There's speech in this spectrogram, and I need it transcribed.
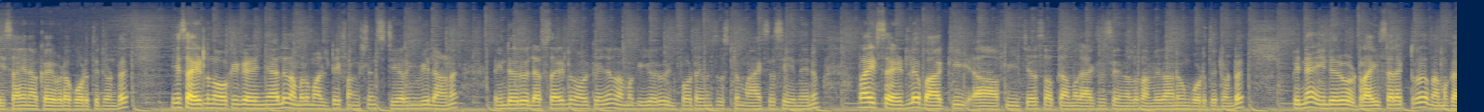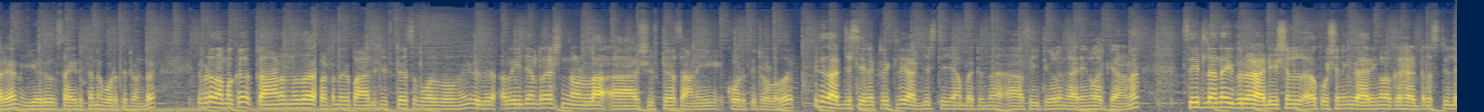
ഡിസൈനൊക്കെ ഇവിടെ കൊടുത്തിട്ടുണ്ട്. ഈ സൈഡിൽ നോക്കിക്കഴിഞ്ഞാൽ നമ്മൾ മൾട്ടി ഫംഗ്ഷൻ സ്റ്റിയറിംഗ് വീലാണ് ഇതിന്റെ ഒരു ലെഫ്റ്റ് സൈഡിൽ നോക്കിക്കഴിഞ്ഞാൽ നമുക്ക് ഈ ഒരു ഇൻഫോർട്ടൈൻമെന്റ് സിസ്റ്റം ആക്സസ് ചെയ്യുന്നതിനും റൈറ്റ് സൈഡിൽ ബാക്കി ഫീച്ചേഴ്സൊക്കെ നമുക്ക് ആക്സസ് ചെയ്യുന്നുള്ള സംവിധാനവും കൊടുത്തിട്ടുണ്ട്. പിന്നെ ഇതിന്റെ ഒരു ഡ്രൈവ് സെലക്ടർ നമുക്കറിയാം ഈ ഒരു സൈഡിൽ തന്നെ കൊടുത്തിട്ടുണ്ട്. ഇവിടെ നമുക്ക് കാണുന്നത് പെട്ടെന്ന് ഒരു പാൽ ഷിഫ്റ്റേഴ്സ് പോലെ തോന്നുമെങ്കിൽ ഇത് റീജനറേഷനുള്ള ഷിഫ്റ്റേഴ്സാണ് ഈ കൊടുത്തിട്ടുള്ളത്. പിന്നെ ഇത് അഡ്ജസ്റ്റ് ഇലക്ട്രിക്കലി അഡ്ജസ്റ്റ് ചെയ്യാൻ പറ്റുന്ന സീറ്റുകളും കാര്യങ്ങളൊക്കെയാണ്. സീറ്റിൽ തന്നെ ഇവർ അഡീഷണൽ കുഷനിങ് കാര്യങ്ങളൊക്കെ ഹെഡ് റെസ്റ്റിൽ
